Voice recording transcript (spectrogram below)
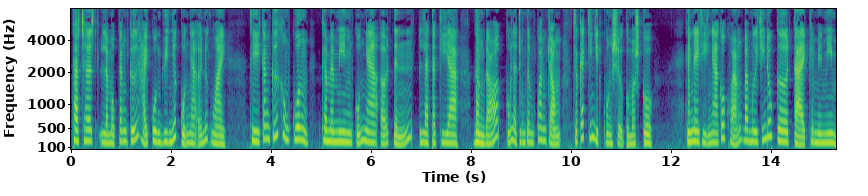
Tartus là một căn cứ hải quân duy nhất của Nga ở nước ngoài, thì căn cứ không quân Khmeimim của Nga ở tỉnh Latakia gần đó cũng là trung tâm quan trọng cho các chiến dịch quân sự của Moscow. Hiện nay thì Nga có khoảng 30 chiến đấu cơ tại Khmeimim.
